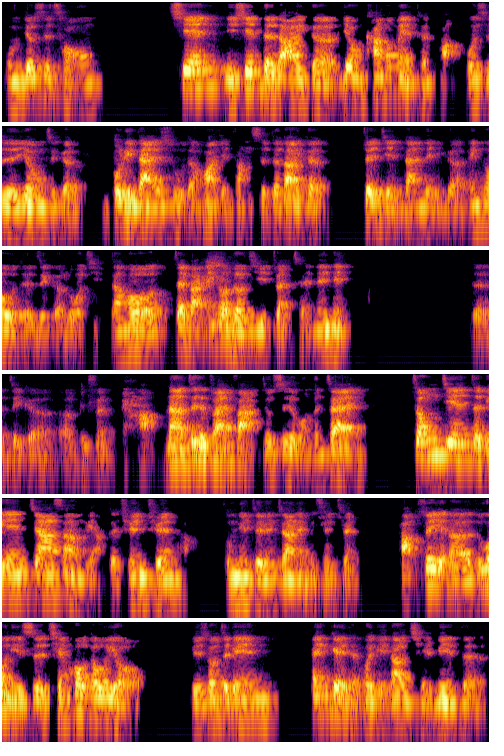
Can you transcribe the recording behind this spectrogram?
我们就是从先，你先得到一个用 c a n o m a t 好，或是用这个布里代数的化简方式，得到一个最简单的一个 NO 的这个逻辑，然后再把 NO 逻辑转成 NN 的这个呃部分。好，那这个转法就是我们在中间这边加上两个圈圈，哈，中间这边加两个圈圈。好，所以呃，如果你是前后都有，比如说这边 N gate 会连到前面的，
